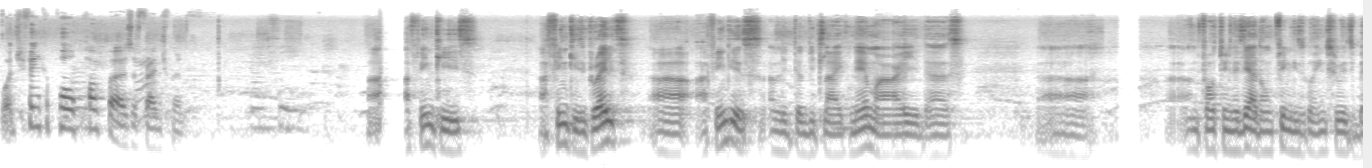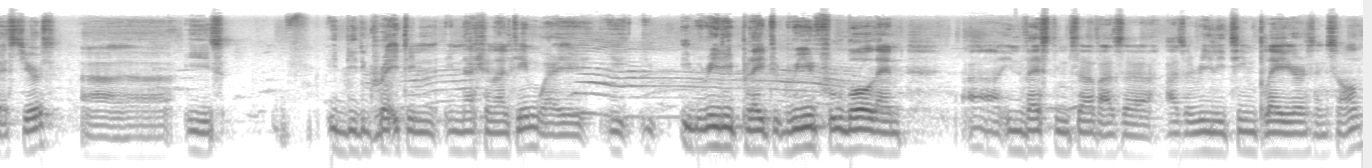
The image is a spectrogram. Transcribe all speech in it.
What do you think of Paul Pogba as a Frenchman? I think he's, I think he's great. Uh, I think he's a little bit like Neymar. He does. Uh, unfortunately, I don't think he's going through his best years. Uh, he's he did great in, in national team where he, he, he really played real football and uh, invest himself as a as a really team players and so on.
